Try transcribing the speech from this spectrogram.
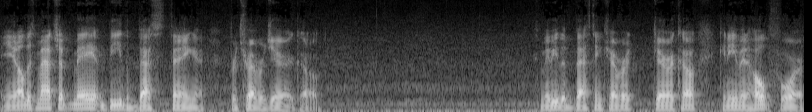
And you know, this matchup may be the best thing for Trevor Jericho. Maybe the best thing Trevor Jericho can even hope for.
